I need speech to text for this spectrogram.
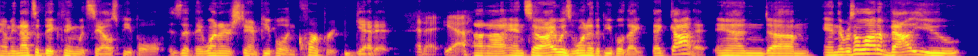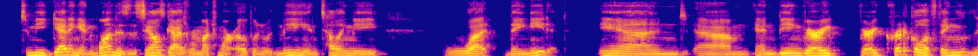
I mean, that's a big thing with salespeople is that they want to understand people in corporate get it Get it, yeah. Uh, and so I was one of the people that that got it, and um, and there was a lot of value to me getting it. And one is the sales guys were much more open with me and telling me what they needed, and um, and being very very critical of things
